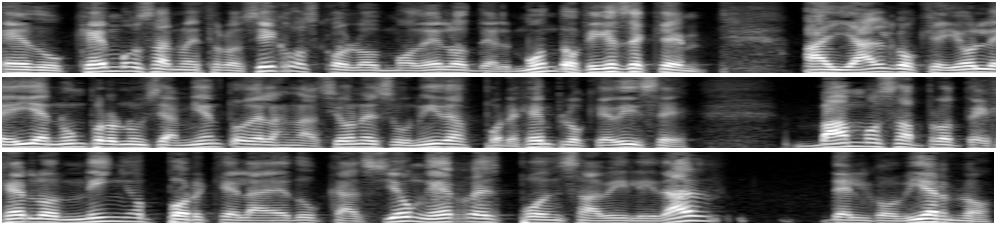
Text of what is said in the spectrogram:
eduquemos a nuestros hijos con los modelos del mundo. Fíjese que hay algo que yo leí en un pronunciamiento de las Naciones Unidas, por ejemplo, que dice, vamos a proteger los niños porque la educación es responsabilidad del gobierno.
